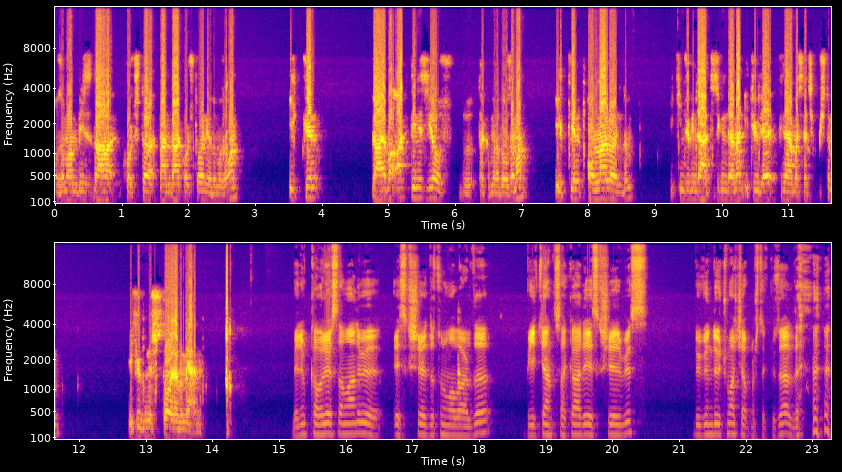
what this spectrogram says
O zaman biz daha koçta ben daha koçta oynuyordum o zaman. İlk gün galiba Akdeniz Heroes'du takımın adı o zaman. İlk gün onlarla oynadım. İkinci günde ertesi günde hemen İTÜ ile final maçına çıkmıştım. İki gün üst üste oynadım yani. Benim Cavaliers zamanı bir Eskişehir'de turnuva vardı. Bilkent, Sakarya, Eskişehir biz. Bir günde 3 maç yapmıştık. Güzeldi.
